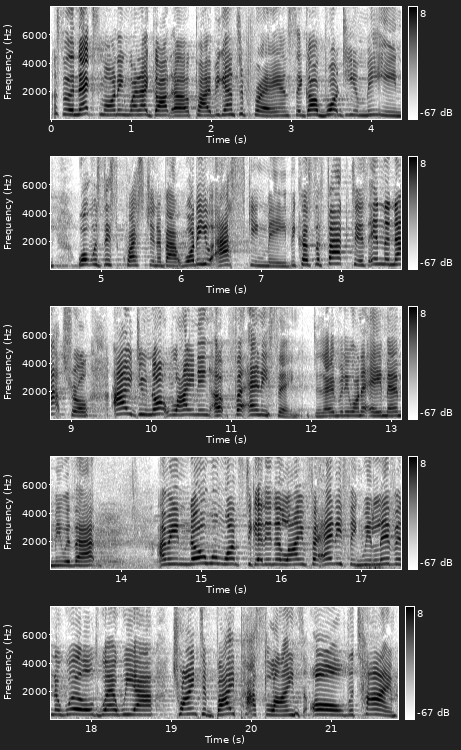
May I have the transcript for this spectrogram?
And so the next morning, when I got up, I began to pray and say, God, what do you mean? What was this question about? What are you asking me? Because the fact is, in the natural, I do not lining up for anything. Did anybody want to amen me with that? I mean, no one wants to get in a line for anything. We live in a world where we are trying to bypass lines all the time.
